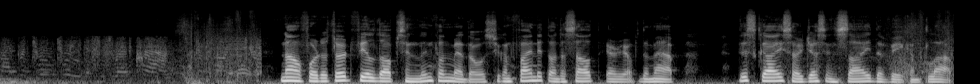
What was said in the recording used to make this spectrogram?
Viper 3-3, this is Red Crown. Now for the third field ops in Lincoln Meadows, you can find it on the south area of the map. These guys are just inside the vacant lot.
